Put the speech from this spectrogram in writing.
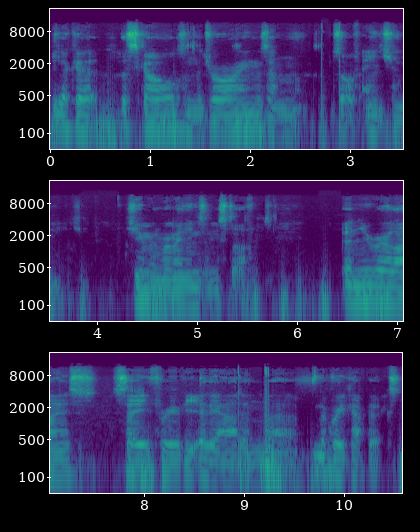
You look at the skulls and the drawings and sort of ancient human remains and stuff, and you realize, say, through the Iliad and uh, the Greek epics,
